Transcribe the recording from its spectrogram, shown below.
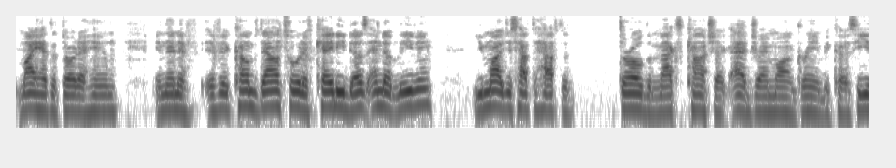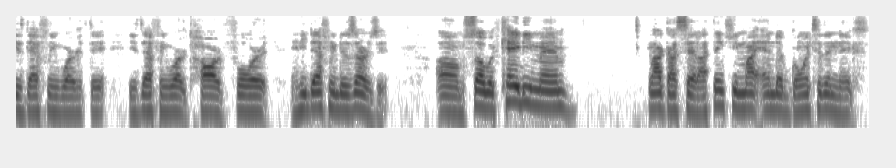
might have to throw it at him. And then if, if it comes down to it, if KD does end up leaving, you might just have to have to throw the max contract at Draymond Green because he is definitely worth it. He's definitely worked hard for it, and he definitely deserves it. Um, so with KD, man, like I said, I think he might end up going to the Knicks.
